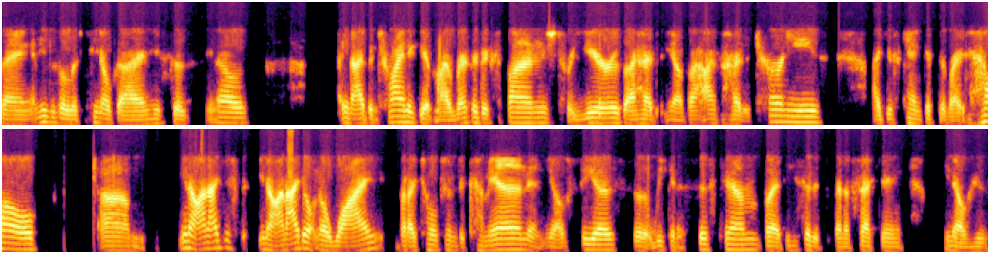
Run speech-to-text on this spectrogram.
saying, and he was a Latino guy, and he says, you know, you know, I've been trying to get my record expunged for years. I had, you know, I've hired attorneys. I just can't get the right help. Um, you know, and I just, you know, and I don't know why, but I told him to come in and, you know, see us so that we can assist him. But he said it's been affecting, you know, his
